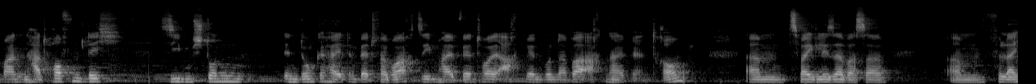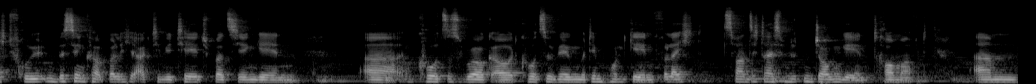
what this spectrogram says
man hat hoffentlich sieben Stunden in Dunkelheit im Bett verbracht. Siebeneinhalb wären toll, acht wären wunderbar, achteinhalb wären Traum. ähm, zwei Gläser Wasser, ähm, vielleicht früh ein bisschen körperliche Aktivität, spazieren gehen, äh, ein kurzes Workout, kurze Bewegung mit dem Hund gehen, vielleicht 20, 30 Minuten joggen gehen, traumhaft. Ähm,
